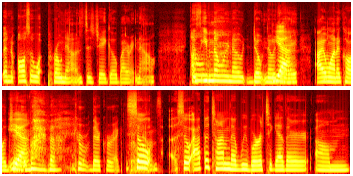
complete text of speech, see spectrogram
And also, what pronouns does Jay go by right now? Because Um, even though we know don't know yeah. Jay, I want to call Jay Yeah. by the cor- their correct So- so at the time that we were together, um,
